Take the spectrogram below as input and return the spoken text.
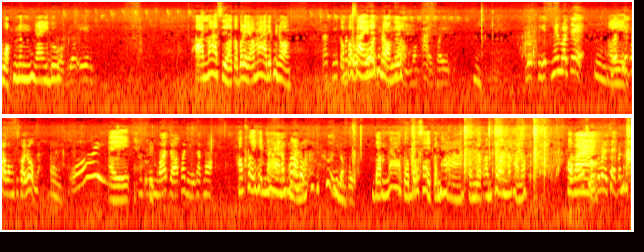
บวกหนึ่งไงอยู่บวกเดียวเองผ่านมาเสือกับบ่ได้เอามาเด้อพี่น้องนัดนี้กับบ่ใส่เลยพี่น้องเอ้ยมองอ้ายไฟอืมรถติดแม่นบ่เจ๊ไอ้รถติดบ่วงสิขอล่มน่ะโอ้ยไอ้เป็นหมอจอกพอดีทักเนาะ เขาเคยเห็นหน้านะน้ำพี่พ่อน้องลงเนาะคือคืออยู่ดอกเว้ยดำหน้าก็บ่ใช่ปัญหาสำหรับอัมพรนะคะเนาะเพราะว่าชีก็ไม่ได้ใส่ปัญหา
